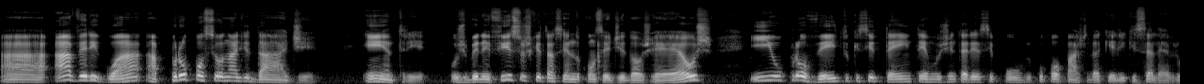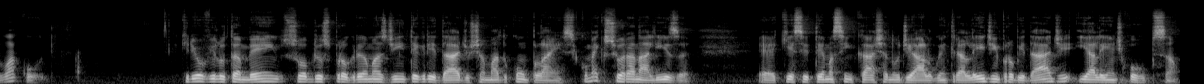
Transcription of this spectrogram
a averiguar a proporcionalidade entre os benefícios que está sendo concedido aos réus e o proveito que se tem em termos de interesse público por parte daquele que celebra o acordo. Queria ouvi-lo também sobre os programas de integridade, o chamado compliance. Como é que o senhor analisa é, que esse tema se encaixa no diálogo entre a lei de improbidade e a lei anticorrupção?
